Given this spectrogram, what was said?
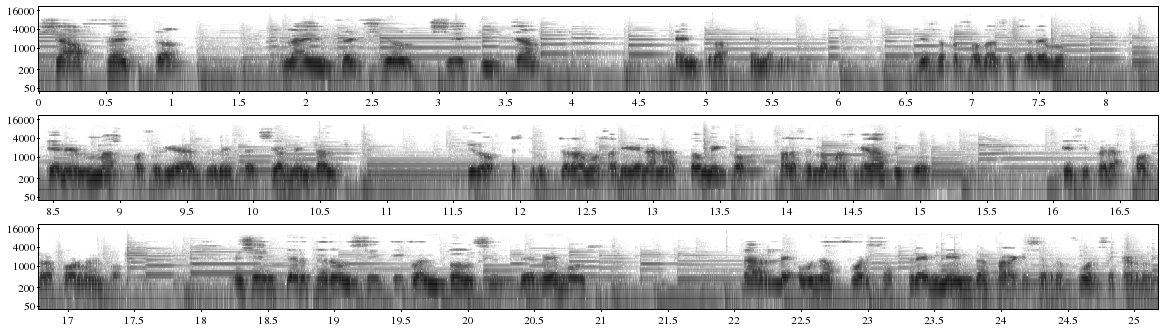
se afecta, la infección psíquica entra en la mente. Y esa persona, ese cerebro, tiene más posibilidades de una infección mental. Si lo estructuramos a nivel anatómico para hacerlo más gráfico, que si fuera otra forma de enfoque. Ese interferón psíquico entonces debemos darle una fuerza tremenda para que se refuerce, Carlos,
